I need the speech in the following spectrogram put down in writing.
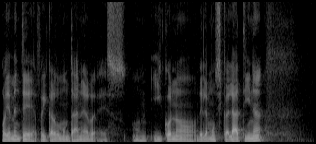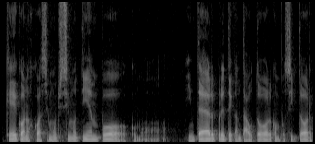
Obviamente Ricardo Montaner es un ícono de la música latina que conozco hace muchísimo tiempo como intérprete, cantautor, compositor.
